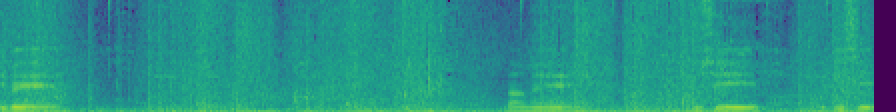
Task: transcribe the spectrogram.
60에 그 다음에 90, 120,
